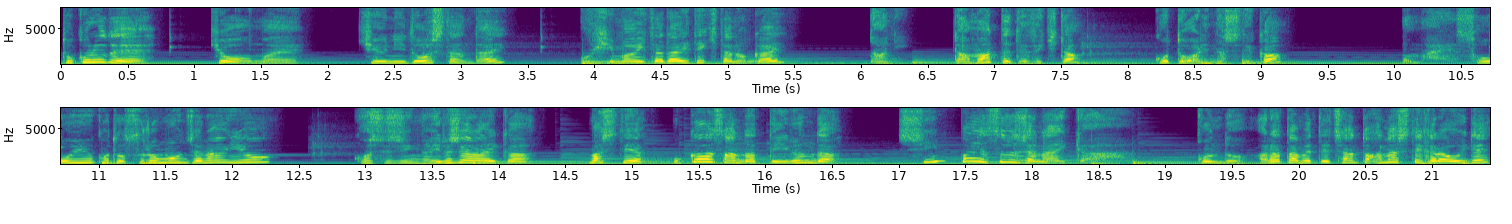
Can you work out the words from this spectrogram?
ところで、今日お前、急にどうしたんだい？お暇いただいてきたのかい？何黙って出てきた？断りなしでか？お前そういうことするもんじゃないよ。ご主人がいるじゃないか。ましてやお母さんだっているんだ。心配するじゃないか。今度改めてちゃんと話してからおいで。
